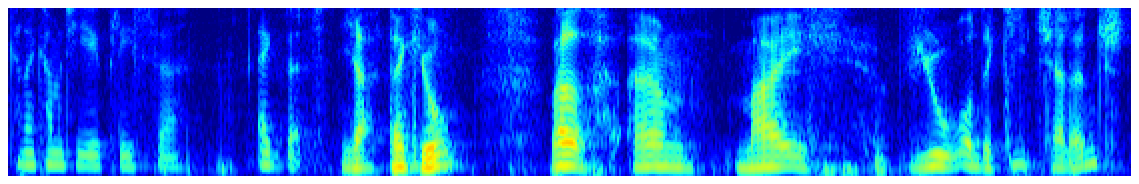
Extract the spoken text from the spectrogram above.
Can I come to you, please, sir? Egbert. Yeah, thank you. Well, um, my view on the key challenge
